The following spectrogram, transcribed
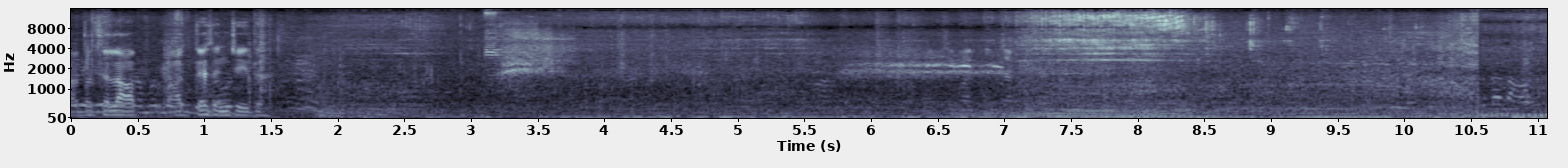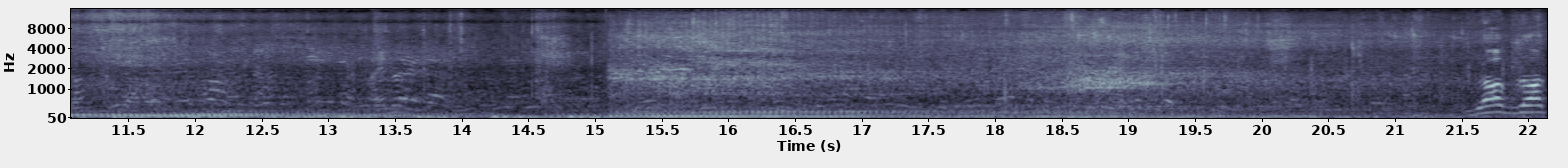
आता चला आप- आत्या संच्या इथं. ब्लॉग ब्लॉग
